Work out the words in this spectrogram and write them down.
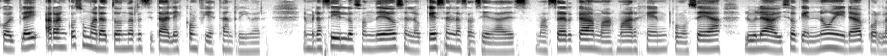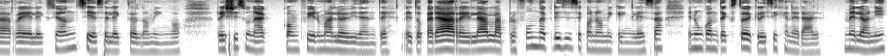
Coldplay arrancó su maratón de recitales con fiesta en River. En Brasil los sondeos enloquecen las ansiedades. Más cerca, más margen, como sea, Lula avisó que no irá por la reelección si es electo el domingo. Rishi Sunak confirma lo evidente. Le tocará arreglar la profunda crisis económica inglesa en un contexto de crisis general. Meloni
